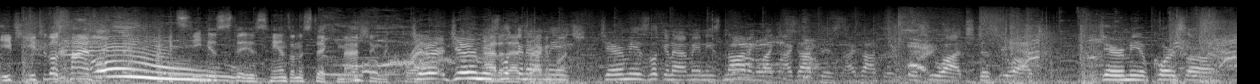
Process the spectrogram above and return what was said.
each each of those times. Oh! I could see his his hands on the stick mashing the crap Jer- Jeremy's out of that looking at me. Punch. Jeremy is looking at me and he's nodding like, I got this, I got this. Just you watch, just you watch. Jeremy, of course, uh,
